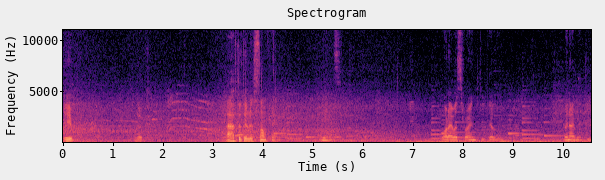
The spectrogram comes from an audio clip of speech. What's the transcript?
Eve, look. I have to tell you something. Yes. What I was trying to tell you when I met you.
